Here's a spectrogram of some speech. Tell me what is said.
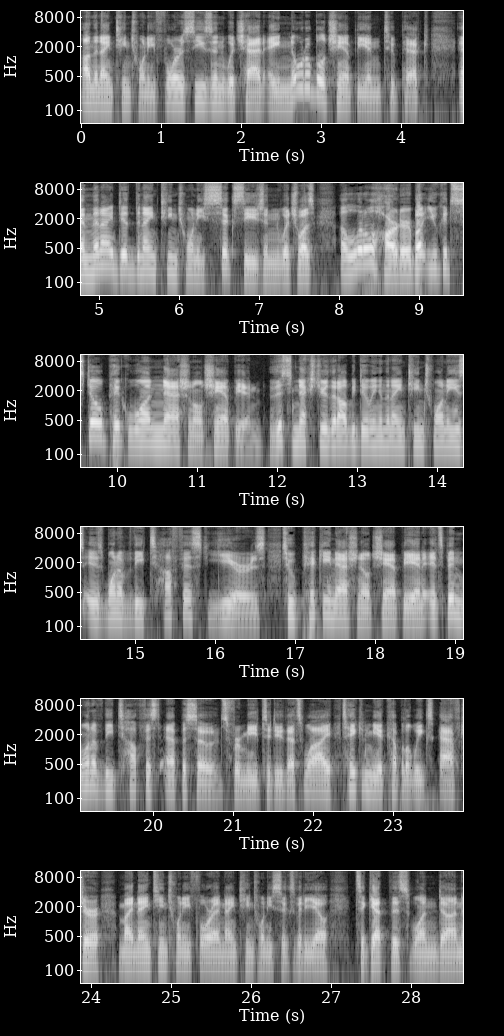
on the 1924 season, which had a notable champion to pick, and then I did the 1926 season, which was a little harder, but you could still pick one national champion. This next year that I'll be doing in the 1920s is one of the toughest years to pick a national champion. It's been one of the toughest episodes for me to do. That's why taken me a couple of weeks after my 1924 and 1926 video to get this one done.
